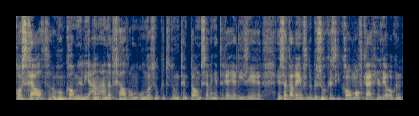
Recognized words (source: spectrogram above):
kost geld. Hoe komen jullie aan, aan het geld om onderzoeken te doen, tentoonstellingen te realiseren? Is dat alleen van de bezoekers die komen of krijgen jullie ook een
